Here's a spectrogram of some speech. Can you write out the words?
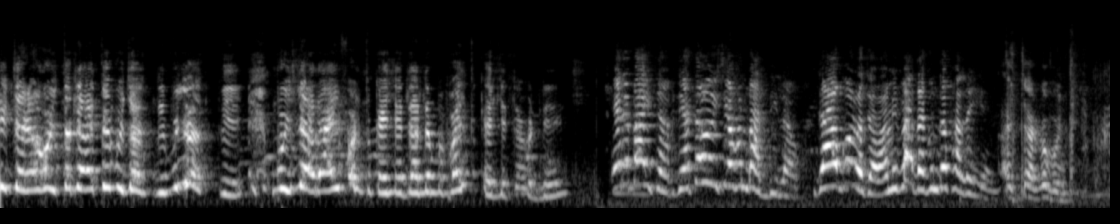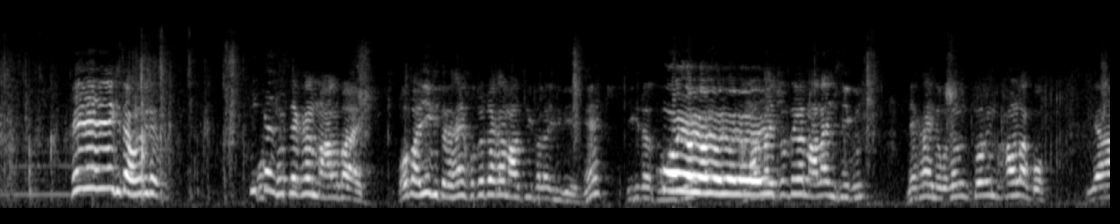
এই টাকা হইতো না তুই বুঝাসনি বুঝাসনি। বুঝলে আর আইফোন তো খাইলে না মোবাইল তো খাইলে না মানে এরে বাই চাপ যেটা হইছে এখন বাদ দিলাও। যাও করো যাও আমি বাদা গুন্দা ফালাই আচ্ছা গো বোন। কত টাকার মাল ভাই? ও ভাই কি হ্যাঁ কত টাকা মাল তুই ফেলাই দিবি হ্যাঁ? কি ওই ওই ওই ওই ওই ওই ভাই তোর টাকা মাল আনছি গুণ দেখাই নেব তোর দিন ভালো লাগবো। ইয়া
